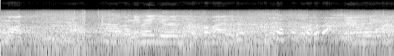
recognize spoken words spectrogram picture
ปหมด ตรงนี้ไม่ให้ยืนเถิบเข้าไปเร็วเลยครับ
